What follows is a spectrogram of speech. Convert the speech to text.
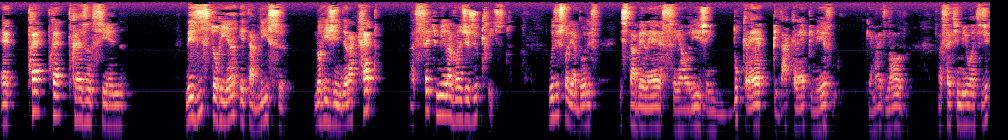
est très très très ancienne. Les historiens établissent l'origine de la crêpe a 7000 avant Jésus-Christ. Os historiadores estabelecem a origem do crepe, da crepe mesmo, que é mais nova, a 7000 a.C.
